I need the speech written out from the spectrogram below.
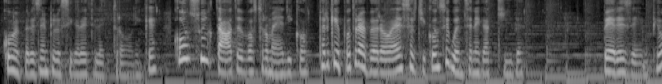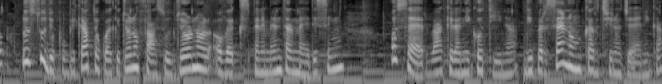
come per esempio le sigarette elettroniche, consultate il vostro medico perché potrebbero esserci conseguenze negative. Per esempio, lo studio pubblicato qualche giorno fa sul Journal of Experimental Medicine osserva che la nicotina, di per sé non carcinogenica,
